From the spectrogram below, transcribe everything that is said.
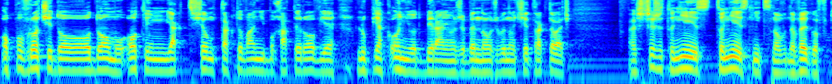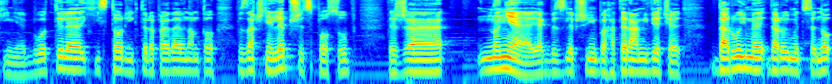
o powrocie do domu, o tym, jak są traktowani bohaterowie lub jak oni odbierają, że będą, że będą się traktować. Ale szczerze, to nie, jest, to nie jest nic now- nowego w kinie. Było tyle historii, które opowiadają nam to w znacznie lepszy sposób, że no nie, jakby z lepszymi bohaterami, wiecie, darujmy, darujmy to sobie. No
